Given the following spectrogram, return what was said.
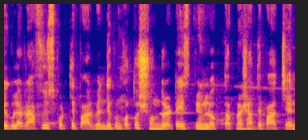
রেগুলার রাফ ইউজ করতে পারবেন। দেখুন কত সুন্দর একটা স্প্রিং লক তো আপনার সাথে পাচ্ছেন।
